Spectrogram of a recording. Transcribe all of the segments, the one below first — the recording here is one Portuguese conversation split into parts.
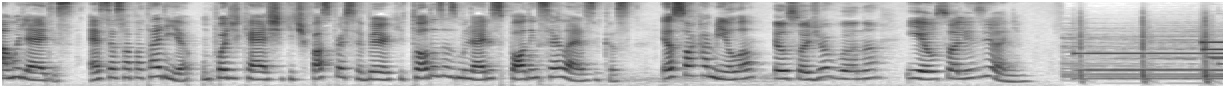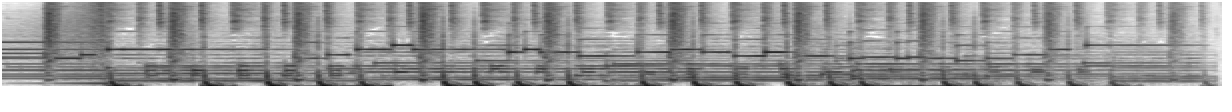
Olá, mulheres! Essa é a Sapataria, um podcast que te faz perceber que todas as mulheres podem ser lésbicas. Eu sou a Camila. Eu sou a Giovana. E eu sou a Lisiane.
